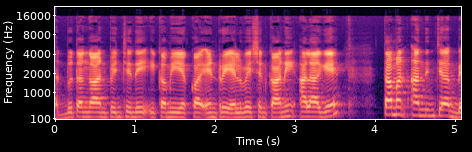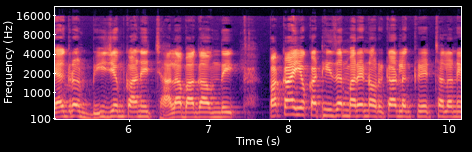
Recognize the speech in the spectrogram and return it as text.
అద్భుతంగా అనిపించింది. ఇక మీ యొక్క ఎంట్రీ ఎలివేషన్ కానీ అలాగే తమన్ అందించిన బ్యాక్గ్రౌండ్ బీజిఎం కానీ చాలా బాగా ఉంది. పక్కా ఈ యొక్క టీజర్ మరెన్నో రికార్డులను క్రియేట్ చేయాలని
